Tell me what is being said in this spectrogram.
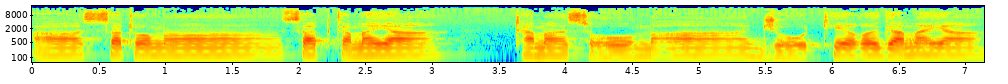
Asatoma Satgamaya Tamasoma Jyotirgamaya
